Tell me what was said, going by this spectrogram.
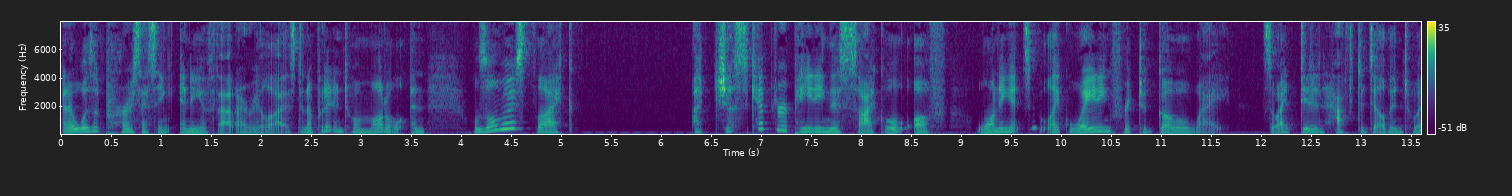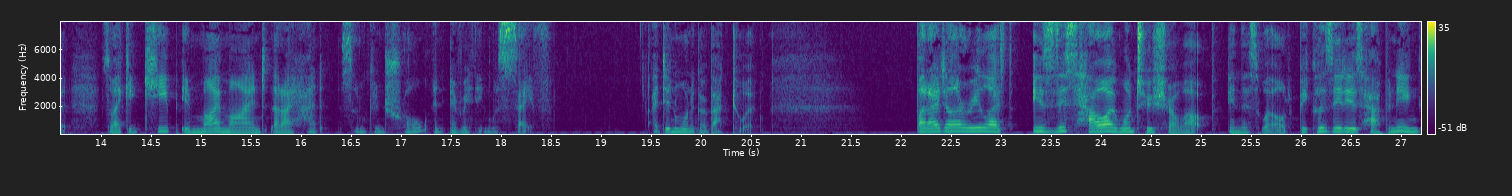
And I wasn't processing any of that, I realized. And I put it into a model and was almost like I just kept repeating this cycle of wanting it, to, like waiting for it to go away. So I didn't have to delve into it. So I could keep in my mind that I had some control and everything was safe. I didn't want to go back to it. But I realized is this how I want to show up in this world? Because it is happening.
